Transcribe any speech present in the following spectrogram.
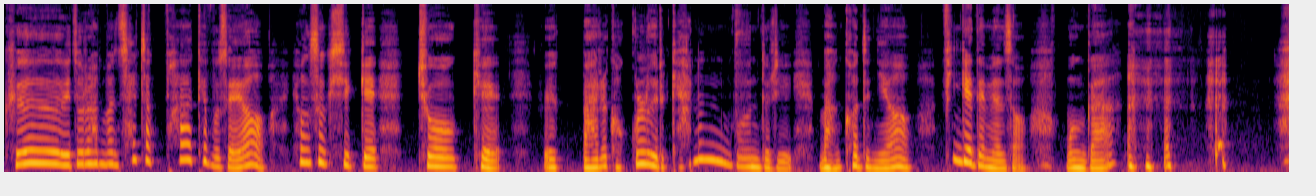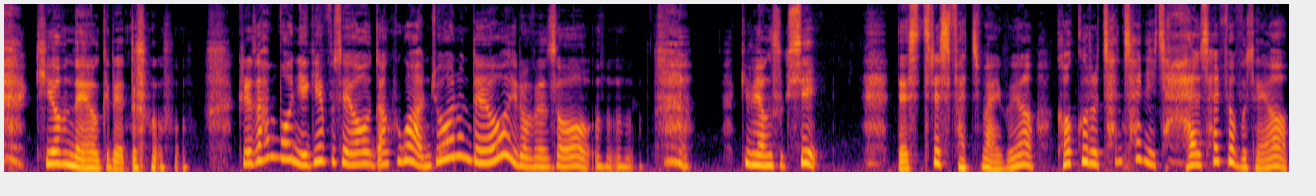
그 의도를 한번 살짝 파악해 보세요. 형숙 씨께 좋게 왜 말을 거꾸로 이렇게 하는 분들이 많거든요. 핑계 대면서 뭔가 귀엽네요, 그래도. 그래도 한번 얘기해 보세요. 나 그거 안 좋아하는데요? 이러면서. 김영숙 씨, 네, 스트레스 받지 말고요. 거꾸로 찬찬히 잘 살펴보세요.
